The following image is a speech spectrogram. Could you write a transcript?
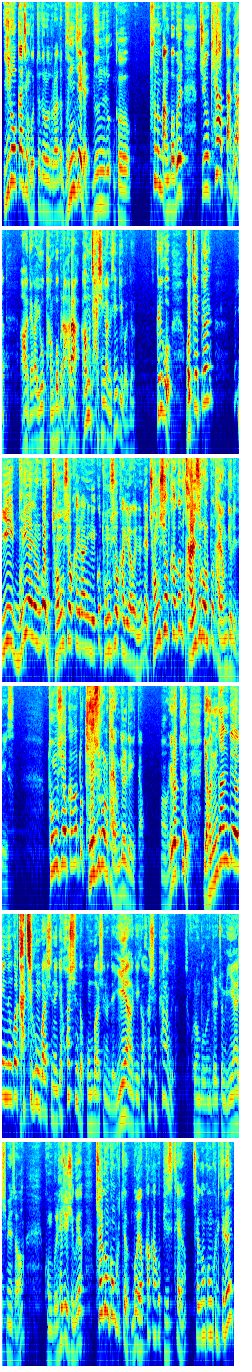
이론까지 못 들어오더라도 문제를 눈으로 그 푸는 방법을 쭉 해왔다면 아 내가 이 방법은 알아 하면 자신감이 생기거든. 그리고 어쨌든 이 물리라는 건 정수역학이라는 게 있고 동수역학이라고 있는데 정수역학은 관수로랑 또 다 연결이 돼 있어. 동수역학은 또 개수로랑 다 연결돼 있다고. 어, 이렇듯 연관되어 있는 걸 같이 공부하시는 게 훨씬 더 공부하시는데 이해하기가 훨씬 편합니다. 그런 부분들을 좀 이해하시면서 공부를 해주시고요. 철근 콘크리트 뭐 역학하고 비슷해요. 철근 콘크리트는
